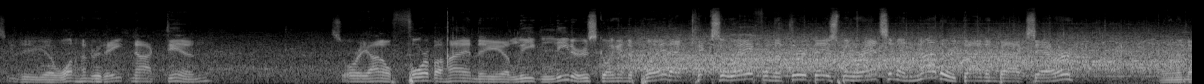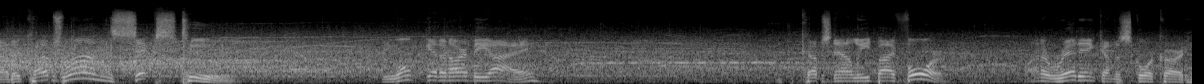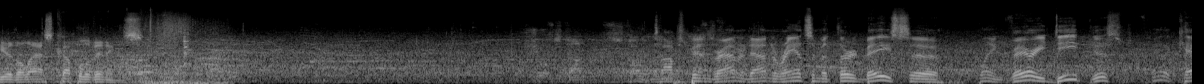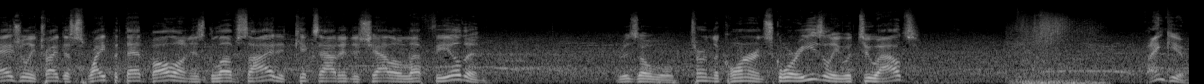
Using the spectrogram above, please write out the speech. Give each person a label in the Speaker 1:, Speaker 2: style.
Speaker 1: See the uh, 108 knocked in. Soriano four behind the uh, league leaders going into play. That kicks away from the third baseman Ransom. Another Diamondbacks error. And another Cubs run 6-2. He won't get an RBI. The Cubs now lead by four. A lot of red ink on the scorecard here the last couple of innings.
Speaker 2: Top spin grounder down to Ransom at third base. Uh, playing very deep. Just kind of casually tried to swipe at that ball on his glove side. It kicks out into shallow left field and Rizzo will turn the corner and score easily with two outs. Thank you.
